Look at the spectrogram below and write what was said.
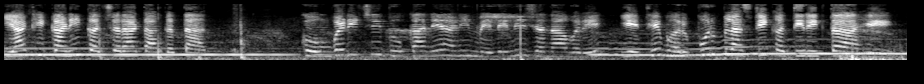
या ठिकाणी कचरा टाकतात. कोंबडीची दुकाने आणि मेलेली जनावरे येथे भरपूर प्लास्टिक अतिरिक्त आहे.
